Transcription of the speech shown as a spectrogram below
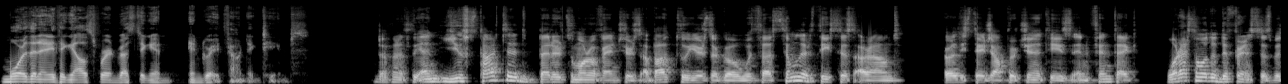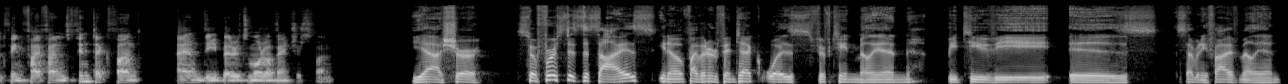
more than anything else, we're investing in, in great founding teams. Definitely. And you started Better Tomorrow Ventures about two years ago with a similar thesis around early stage opportunities in fintech. What are some of the differences between 500 Fintech Fund and the Better Tomorrow Ventures Fund? Yeah, sure. So first is the size. You know, 500 Fintech was 15 million. BTV is 75 million.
